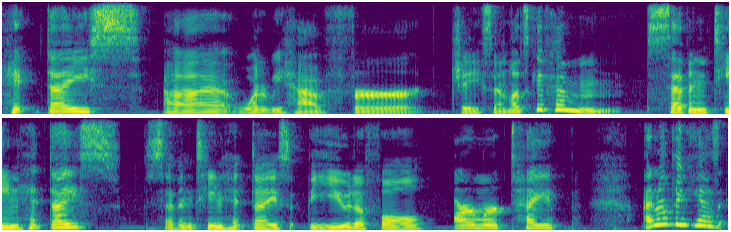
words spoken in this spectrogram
hit dice. Uh, what do we have for Jason? Let's give him 17 hit dice. 17 hit dice, beautiful. Armor type. I don't think he has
